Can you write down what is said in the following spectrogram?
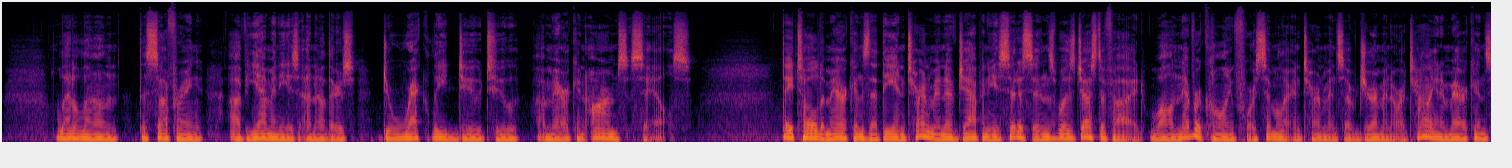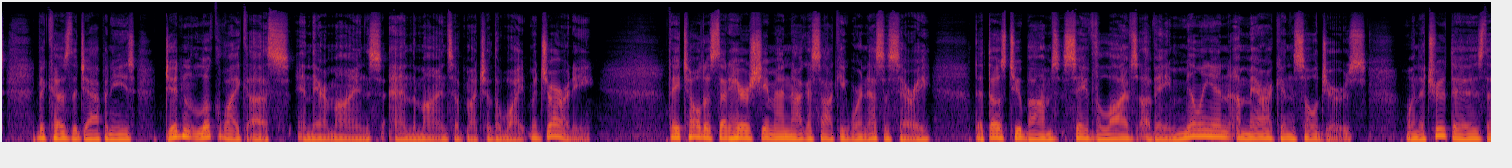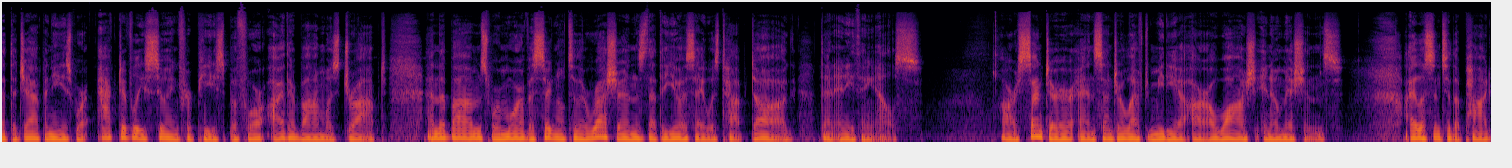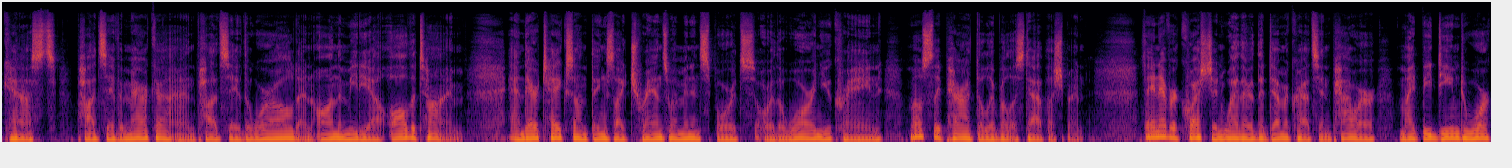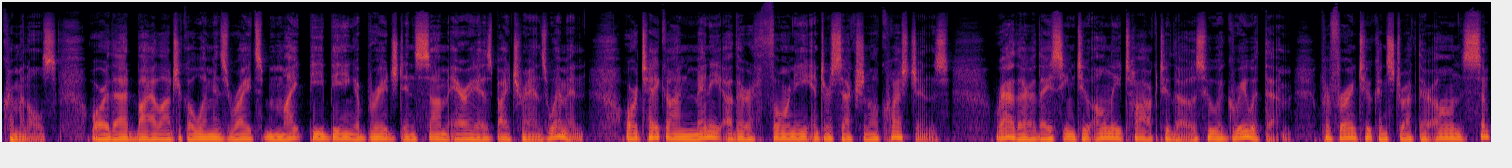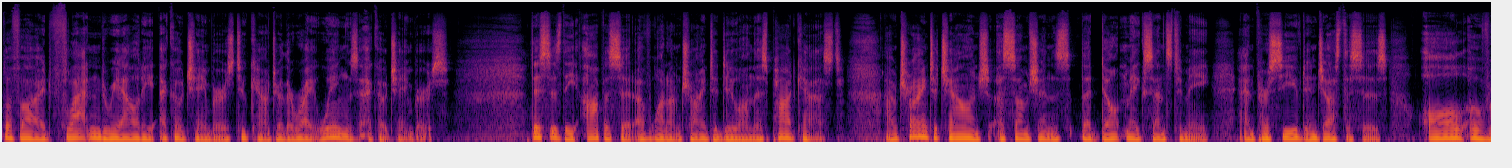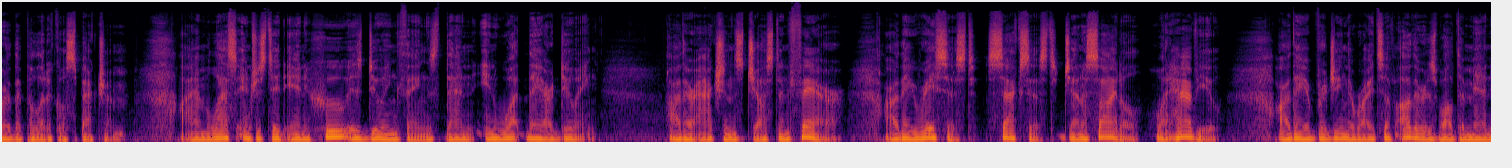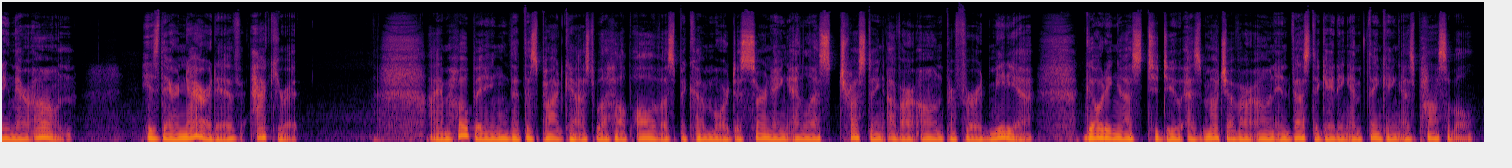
let alone the suffering of Yemenis and others directly due to American arms sales. They told Americans that the internment of Japanese citizens was justified, while never calling for similar internments of German or Italian Americans because the Japanese didn't look like us in their minds and the minds of much of the white majority. They told us that Hiroshima and Nagasaki were necessary, that those two bombs saved the lives of a million American soldiers, when the truth is that the Japanese were actively suing for peace before either bomb was dropped, and the bombs were more of a signal to the Russians that the USA was top dog than anything else. Our center and center left media are awash in omissions. I listen to the podcasts Pod Save America and Pod Save the World and on the media all the time, and their takes on things like trans women in sports or the war in Ukraine mostly parrot the liberal establishment. They never question whether the Democrats in power might be deemed war criminals or that biological women's rights might be being abridged in some areas by trans women, or take on many other thorny intersectional questions. Rather, they seem to only talk to those who agree with them, preferring to construct their own simplified, flattened reality echo chambers to counter the right wing's echo chambers. This is the opposite of what I'm trying to do on this podcast. I'm trying to challenge assumptions that don't make sense to me and perceived injustices all over the political spectrum. I am less interested in who is doing things than in what they are doing. Are their actions just and fair? Are they racist, sexist, genocidal, what have you? Are they abridging the rights of others while demanding their own? Is their narrative accurate? I am hoping that this podcast will help all of us become more discerning and less trusting of our own preferred media, goading us to do as much of our own investigating and thinking as possible.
